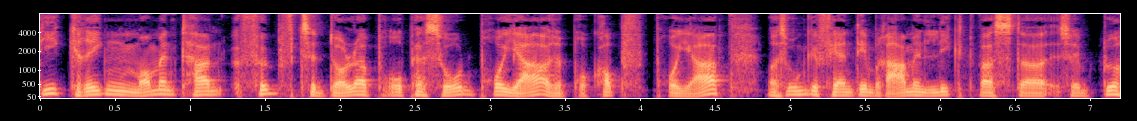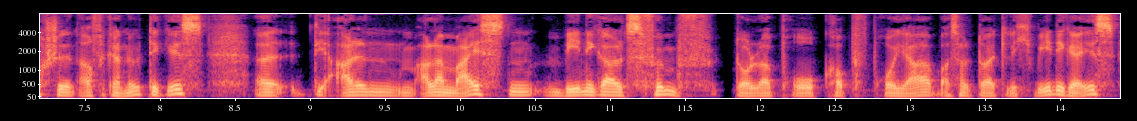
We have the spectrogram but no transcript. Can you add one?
die kriegen momentan 15 Dollar pro Person pro Jahr, also pro Kopf pro Jahr, was ungefähr in dem Rahmen liegt, was da so im Durchschnitt in Afrika nötig ist. Äh, die allen, allermeisten weniger als 5 Dollar pro Kopf pro Jahr, was halt deutlich weniger ist.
